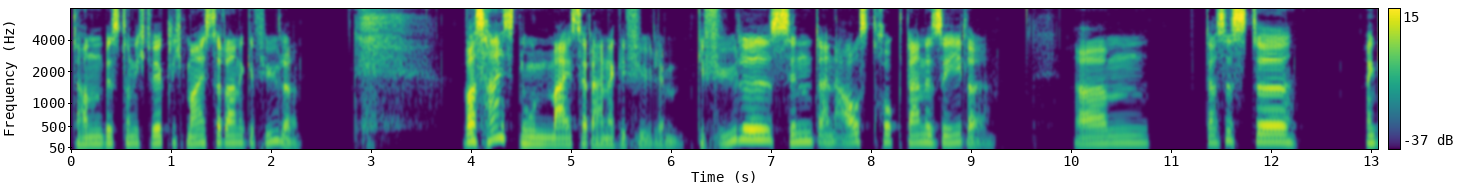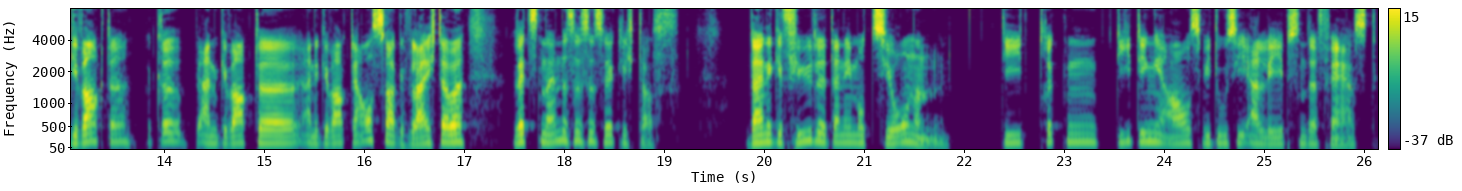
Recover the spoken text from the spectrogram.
dann bist du nicht wirklich Meister deiner Gefühle. Was heißt nun Meister deiner Gefühle? Gefühle sind ein Ausdruck deiner Seele. Ähm, das ist äh, ein gewagter Begriff, eine gewagte, eine gewagte Aussage vielleicht, aber letzten Endes ist es wirklich das. Deine Gefühle, deine Emotionen, die drücken die Dinge aus, wie du sie erlebst und erfährst.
